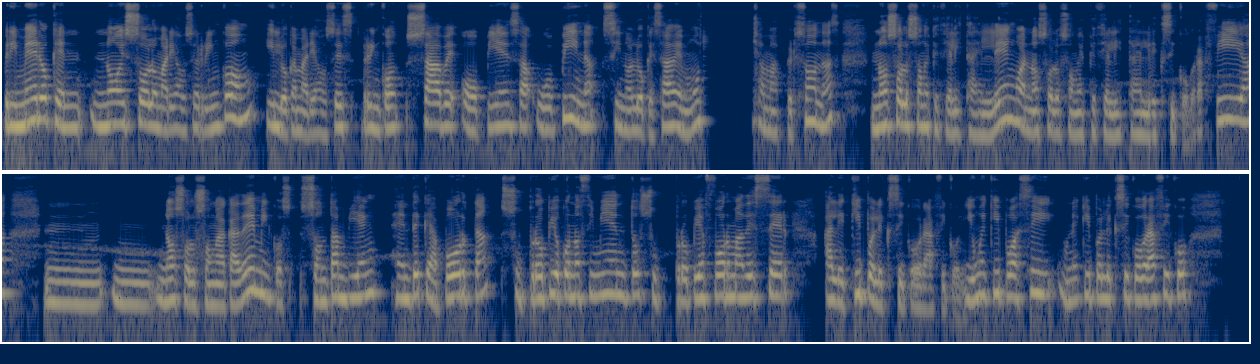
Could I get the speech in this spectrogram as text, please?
primero que no es solo María José Rincón y lo que María José Rincón sabe o piensa u opina, sino lo que sabe mucho más personas, no solo son especialistas en lengua, no solo son especialistas en lexicografía, mm, mm, no solo son académicos, son también gente que aporta su propio conocimiento, su propia forma de ser al equipo lexicográfico. Y un equipo así, un equipo lexicográfico,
